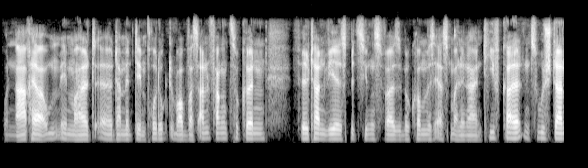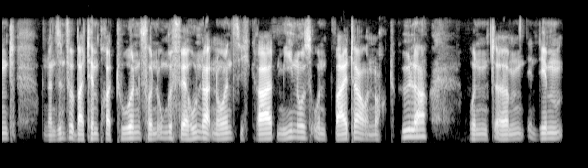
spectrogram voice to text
Und nachher, um eben halt äh, damit dem Produkt überhaupt was anfangen zu können, filtern wir es beziehungsweise bekommen wir es erstmal in einen tiefkalten Zustand. Und dann sind wir bei Temperaturen von ungefähr 190 Grad minus und weiter und noch kühler. Und ähm, in, dem,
